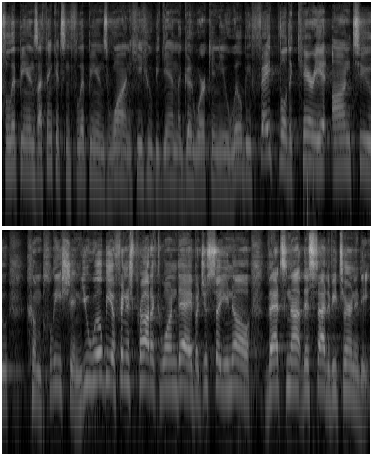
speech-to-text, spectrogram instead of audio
Philippians, I think it's in Philippians 1 He who began the good work in you will be faithful to carry it on to completion. You will be a finished product one day, but just so you know, that's not this side of eternity.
